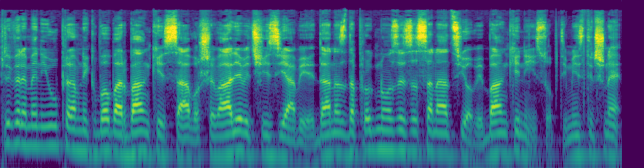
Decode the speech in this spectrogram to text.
Privremeni upravnik Bobar banke Savo Ševaljević izjavio je danas da prognoze za sanaciju ove banke nisu optimistične.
